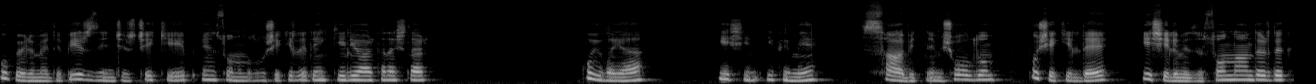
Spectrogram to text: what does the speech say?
Bu bölüme de bir zincir çekip en sonumuz bu şekilde denk geliyor arkadaşlar. Bu yuvaya yeşil ipimi sabitlemiş oldum. Bu şekilde yeşilimizi sonlandırdık.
